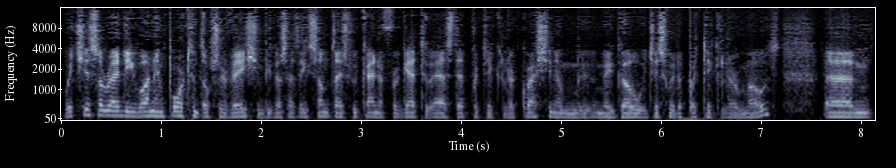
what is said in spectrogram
which is already one important observation because I think sometimes we kind of forget to ask that particular question and we may go just with a particular mode. Um,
